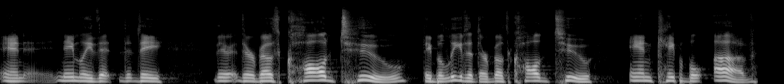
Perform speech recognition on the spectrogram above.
and uh, namely that, that they they're they're both called to. They believe that they're both called to and capable of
